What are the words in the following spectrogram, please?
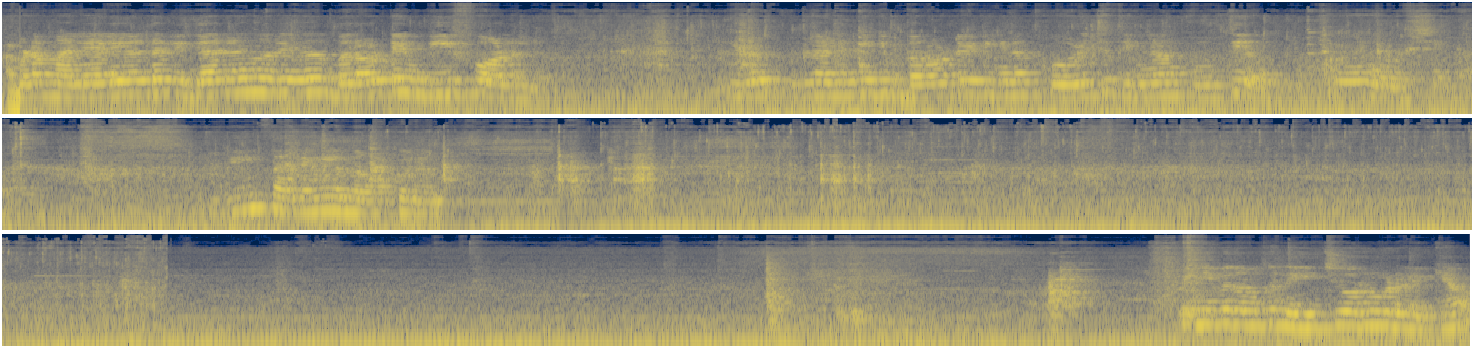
നമ്മുടെ മലയാളികളുടെ വികാരം എന്ന് പറയുന്നത് പെറോട്ടയും ബീഫും ആണല്ലോ. ബ്ലഡിലേക്ക് പൊറോട്ട ഓ ശരി. നമുക്കൊരു നമുക്ക് നെയ്ച്ചോറും കൂടെ വെക്കാം.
